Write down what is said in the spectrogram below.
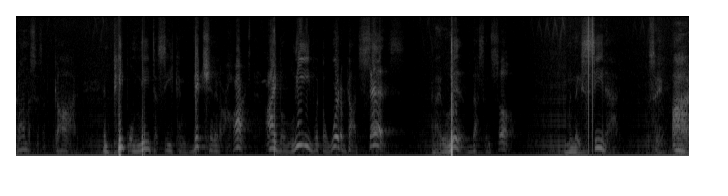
promises of God. And people need to see conviction in our hearts. I believe what the Word of God says, and I live thus and so. And when they see that, they'll say, I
